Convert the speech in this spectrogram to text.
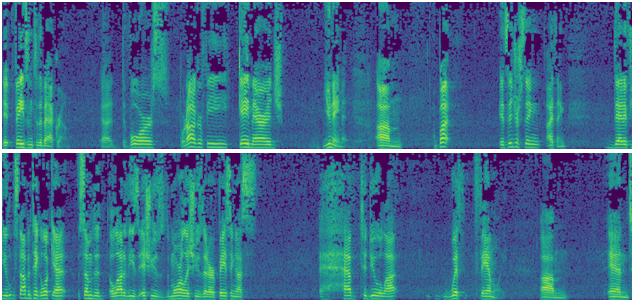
it fades into the background. Uh, divorce, pornography, gay marriage, you name it. Um, but it's interesting, I think, that if you stop and take a look at some of the, a lot of these issues, the moral issues that are facing us have to do a lot with family. Um, and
